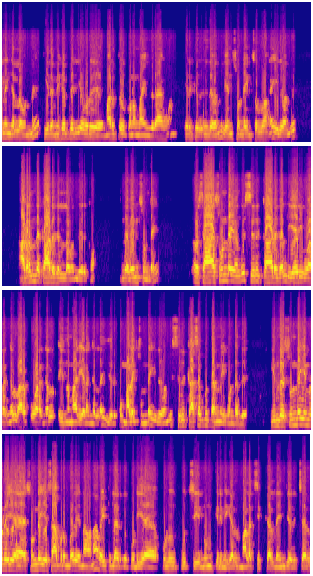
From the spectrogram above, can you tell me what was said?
இனங்கள்ல ஒண்ணு. இது மிகப்பெரிய ஒரு மருத்துவ குணம் வாய்ந்த ராகவும் இருக்குது. இதை வந்து வெண் சுண்டைன்னு சொல்லுவாங்க. இது வந்து அடர்ந்த காடுகள்ல வந்து இருக்கும். இந்த வெண் சுண்டை. சுண்டை வந்து சிறு காடுகள் ஏரி ஓரங்கள் வரப்பு ஓரங்கள் இந்த மாதிரி இடங்கள்ல இது இருக்கும். மலை சுண்டை இது வந்து சிறு கசப்பு தன்மை கொண்டது. இந்த சுண்டையினுடைய சுண்டையை சாப்பிடும்போது என்ன ஆகும்னா வயிற்றுல இருக்கக்கூடிய புழு பூச்சி நுண்கிருமிகள் மலச்சிக்கல் நெஞ்செரிச்சல்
